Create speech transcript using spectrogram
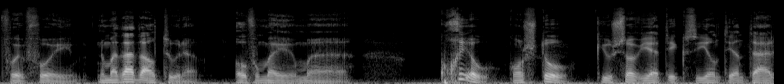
foi foi numa dada altura houve uma, uma correu, constou que os soviéticos iam tentar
